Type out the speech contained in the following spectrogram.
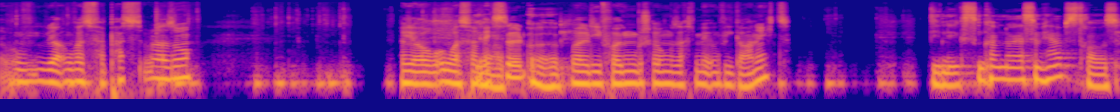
irgendwie wieder irgendwas verpasst oder so? Habe ich auch irgendwas verwechselt, ja, äh, weil die Folgenbeschreibung sagte mir irgendwie gar nichts. Die nächsten kommen doch erst im Herbst raus.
